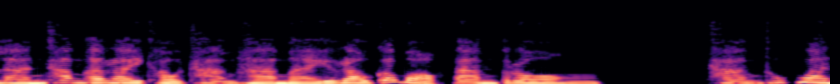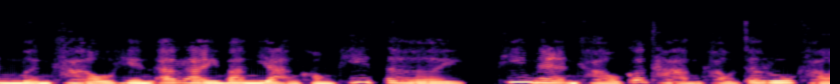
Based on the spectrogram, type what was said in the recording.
หลานทำอะไรเขาถามหาไหมเราก็บอกตามตรง ถามทุกวันเหมือนเขาเห็นอะไรบางอย่างของพี่เตย พี่แมนเขาก็ถามเขาจะรู้เขา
